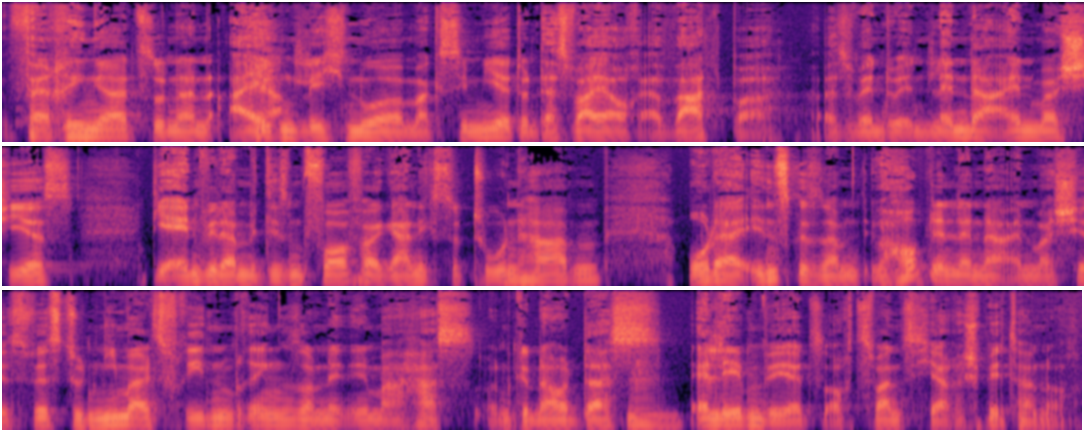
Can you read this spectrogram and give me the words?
verringert, sondern eigentlich ja. nur maximiert. Und das war ja auch erwartbar. Also wenn du in Länder einmarschierst, die entweder mit diesem Vorfall gar nichts zu tun haben oder insgesamt überhaupt in Länder einmarschierst, wirst du niemals Frieden bringen, sondern immer Hass. Und genau das mhm. erleben wir jetzt auch 20 Jahre später noch.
